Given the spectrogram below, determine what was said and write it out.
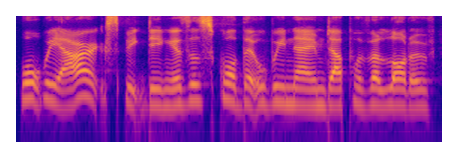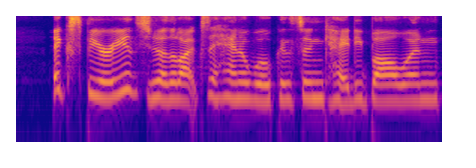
what we are expecting is a squad that will be named up with a lot of experience. You know, the likes of Hannah Wilkinson, Katie Bowen,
